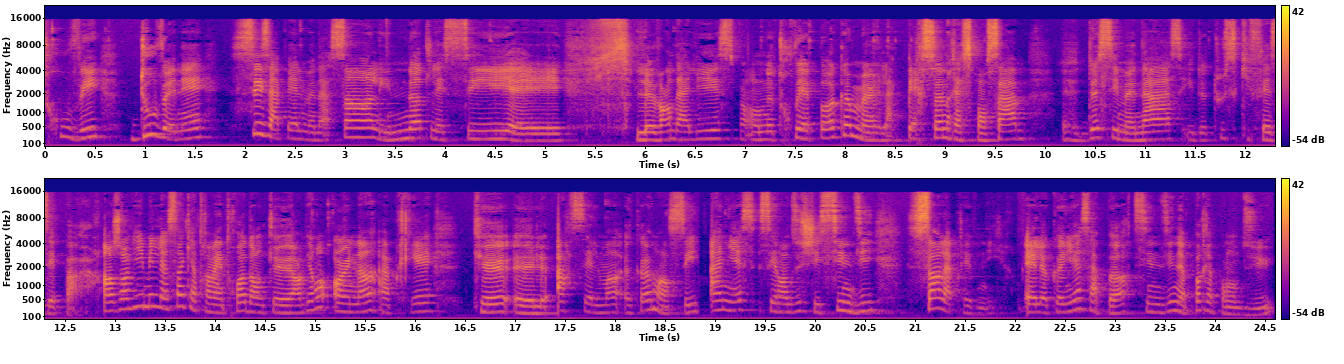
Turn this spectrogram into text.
trouver d'où venaient ces appels menaçants, les notes laissées, euh, le vandalisme. On ne trouvait pas comme euh, la personne responsable euh, de ces menaces et de tout ce qui faisait peur. En janvier 1983, donc environ un an après que le harcèlement a commencé, Agnès s'est rendue chez Cindy sans la prévenir. Elle a cogné à sa porte, Cindy n'a pas répondu.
